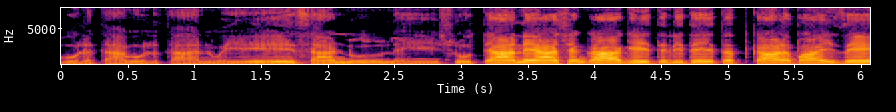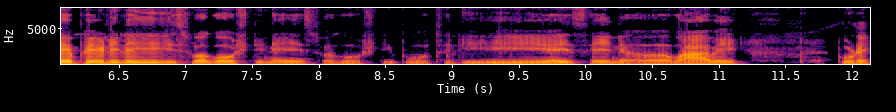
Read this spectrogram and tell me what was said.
बोलता बोलता अन्वये सांडू नये। श्रोत्याने आशंका घेतली ते तत्काळ पाहिजे। फेडिली स्वगोष्टीने स्वगोष्टी पोचली ऐसे न व्हावे। पुढे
